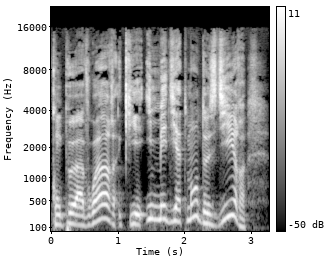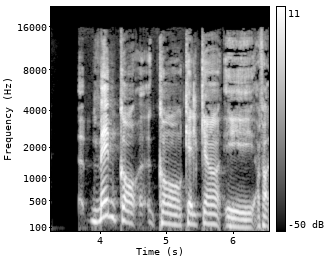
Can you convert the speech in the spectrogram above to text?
qu'on peut avoir qui est immédiatement de se dire même quand quand quelqu'un est enfin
